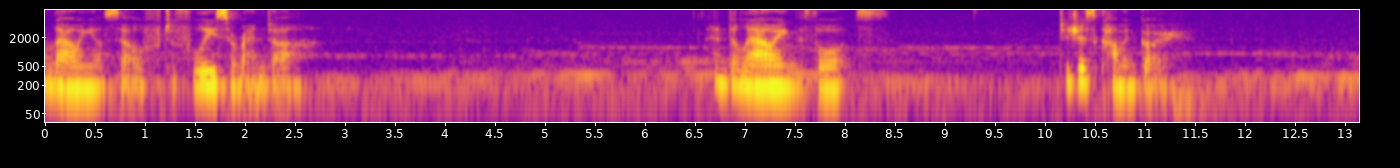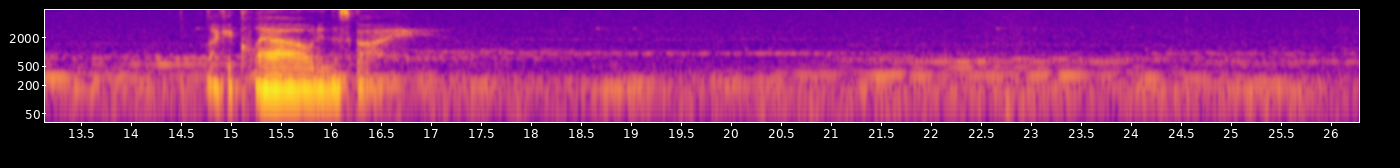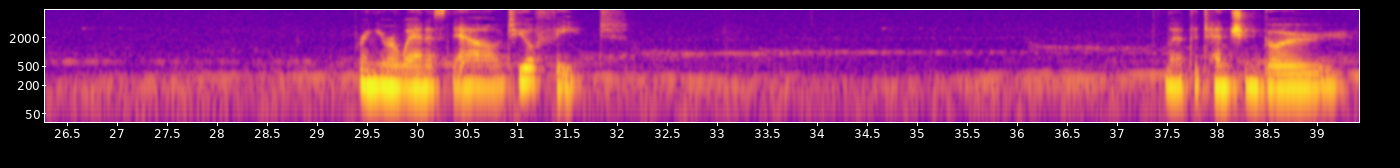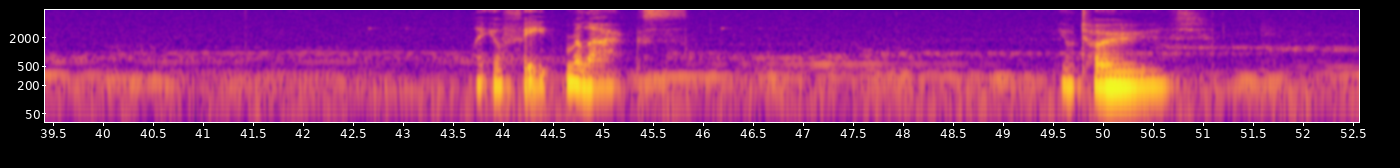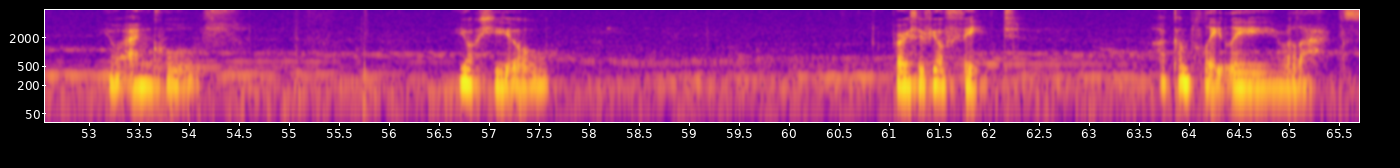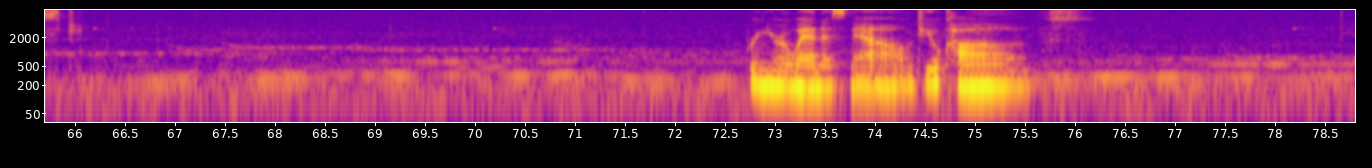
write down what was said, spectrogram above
Allowing yourself to fully surrender and allowing the thoughts to just come and go. Like a cloud in the sky. Bring your awareness now to your feet. Let the tension go Your feet relax, your toes, your ankles, your heel, both of your feet are completely relaxed. Bring your awareness now to your calves.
